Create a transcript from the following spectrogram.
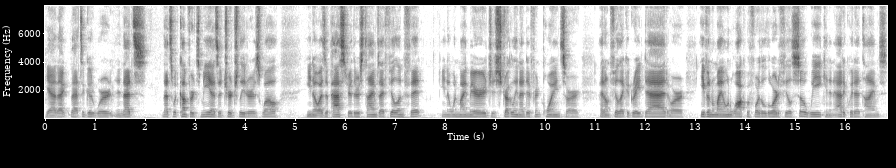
Yeah, that that's a good word, and that's that's what comforts me as a church leader as well. You know, as a pastor, there's times I feel unfit you know, when my marriage is struggling at different points, or I don't feel like a great dad, or even my own walk before the Lord feels so weak and inadequate at times,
